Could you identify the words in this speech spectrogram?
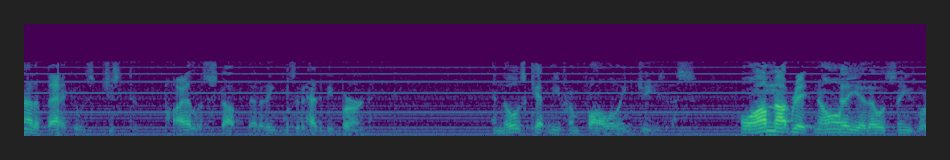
not a bag, it was just a pile of stuff that I think most of it had to be burned. And those kept me from following Jesus. Oh, I'm not rich. No, I'll tell you, those things were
